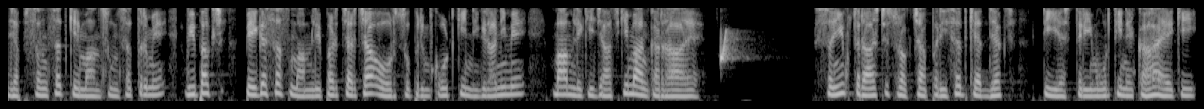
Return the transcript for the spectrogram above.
जब संसद के मानसून सत्र में विपक्ष पेगासस मामले पर चर्चा और सुप्रीम कोर्ट की निगरानी में मामले की जाँच की मांग कर रहा है। संयुक्त राष्ट्र सुरक्षा परिषद के अध्यक्ष टी एस त्रिमूर्ति ने कहा है कि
